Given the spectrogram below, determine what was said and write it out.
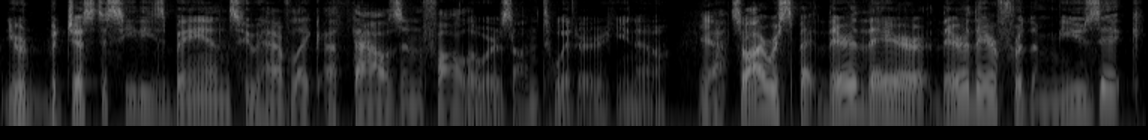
You're but just to see these bands who have like a thousand followers on Twitter, you know. Yeah. So I respect. They're there. They're there for the music.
